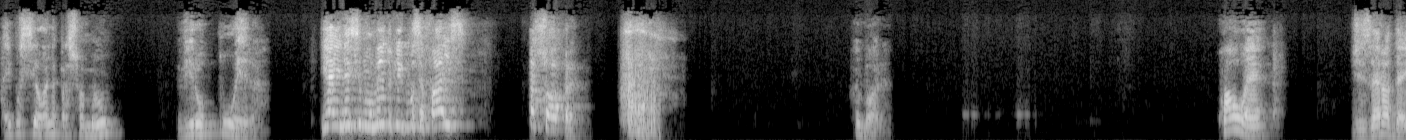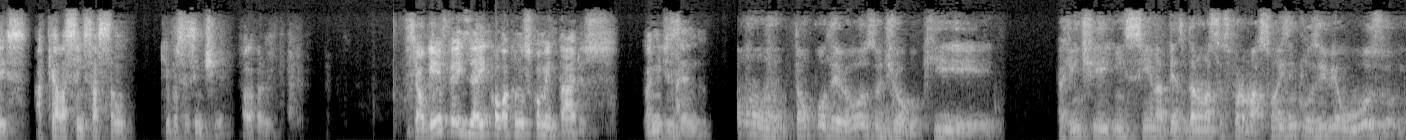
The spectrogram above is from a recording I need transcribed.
Aí você olha para sua mão virou poeira. E aí, nesse momento, o que, que você faz? Assopra. Foi embora. Qual é, de 0 a 10, aquela sensação que você sentia? Fala para mim. Se alguém fez aí, coloca nos comentários. Vai me dizendo. Tão, tão poderoso, Diogo, que a gente ensina dentro das nossas formações, inclusive eu uso,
